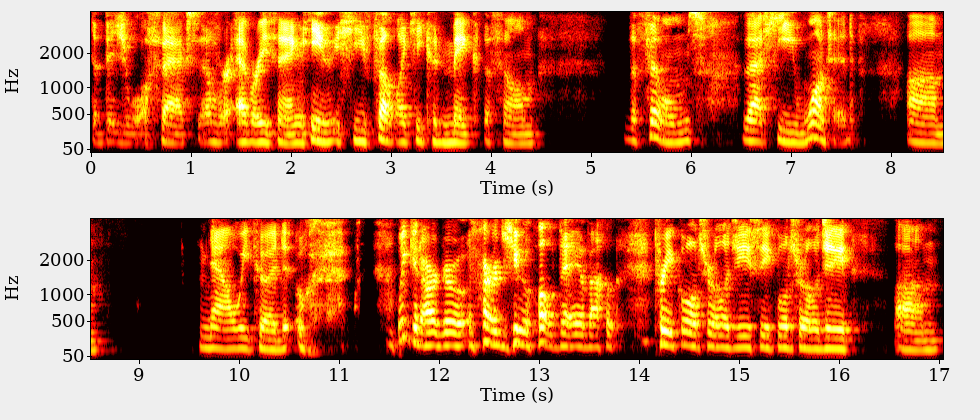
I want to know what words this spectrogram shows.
the visual effects, over everything, he he felt like he could make the film, the films that he wanted. Um, now we could. We could argue argue all day about prequel trilogy, sequel trilogy, um,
